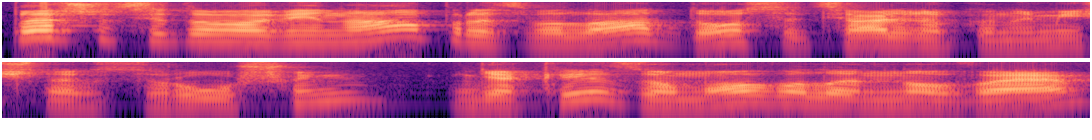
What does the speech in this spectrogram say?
Перша світова війна призвела до соціально-економічних зрушень, які зумовили нове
